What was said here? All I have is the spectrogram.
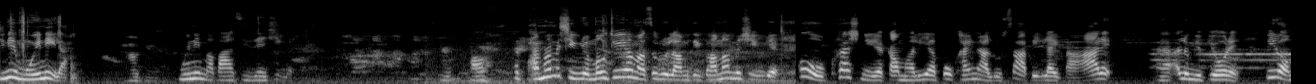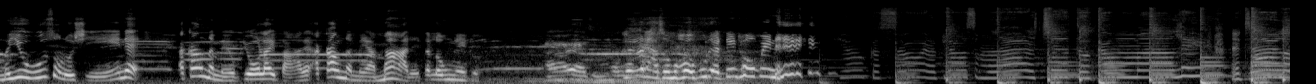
ဒီနေ့မွေးနေလားဟုတ်တယ်မွေးနေမှာဘာစီစဉ်ရှိလဲဟောဘာမှမရှိဘူးလေမုတ်ကျွေးရမှာဆိုလို့လားမသိဘူးဘာမှမရှိဘူးတဲ့ကို့ကို crash နေတဲ့ကောင်မလေးကပို့ခိုင်းတာလို့စပေးလိုက်ပါတဲ့အဲအဲ့လိုမျိုးပြောတယ်ပြီးတော့မယူဘူးဆိုလို့ရှိရင်တဲ့အကောင့်နာမည်ကိုပြောလိုက်ပါတဲ့အကောင့်နာမည်ကမတယ်တလုံးနဲ့တော့အဲအဲ့ဒါဆိုမဟုတ်ဘူးအဲ့ဒါဆိုမဟုတ်ဘူးတဲ့အတင်းထိုးပေးနေ You could so it blows some light to the come my lane and I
